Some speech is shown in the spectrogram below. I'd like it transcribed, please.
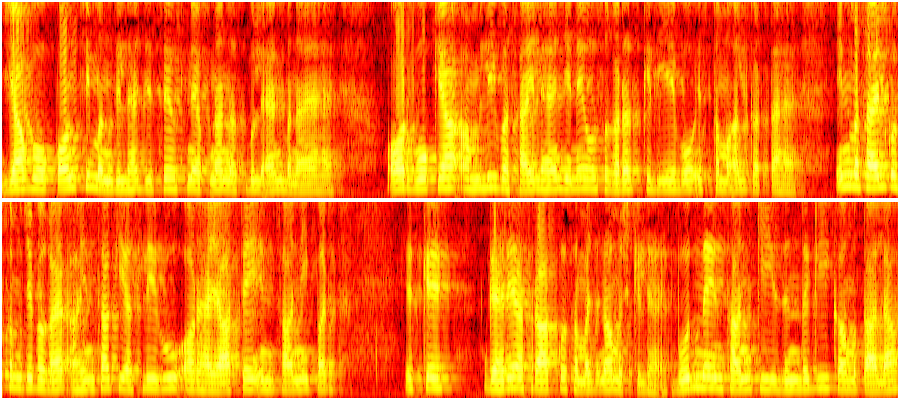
یا وہ کون سی منزل ہے جسے اس نے اپنا نصب العین بنایا ہے؟ اور وہ کیا عملی وسائل ہیں جنہیں اس غرض کے لیے وہ استعمال کرتا ہے؟ ان مسائل کو سمجھے بغیر اہنسا کی اصلی روح اور حیات انسانی پر اس کے گہرے اثرات کو سمجھنا مشکل ہے۔ بدھ نے انسان کی زندگی کا مطالعہ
